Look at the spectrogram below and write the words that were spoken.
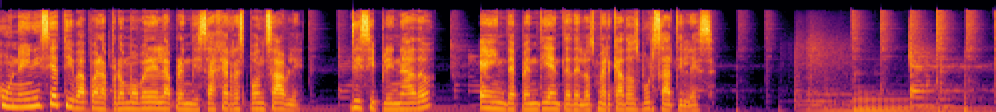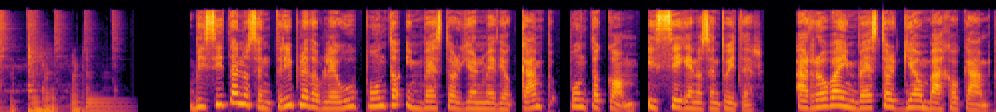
una iniciativa para promover el aprendizaje responsable, disciplinado e independiente de los mercados bursátiles. Visítanos en www.investor-mediocamp.com y síguenos en Twitter, arroba investor-camp.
